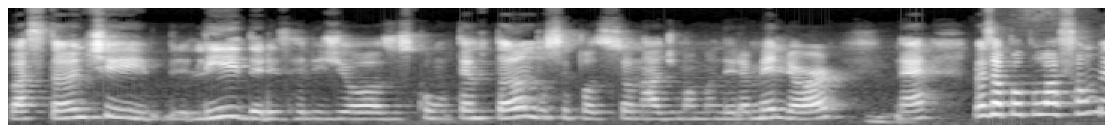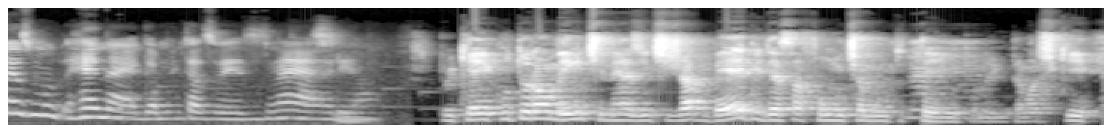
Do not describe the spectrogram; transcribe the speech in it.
bastante líderes religiosos com, tentando se posicionar de uma maneira melhor, Uhum. né? Mas a população mesmo renega muitas vezes, né, Sim. Ariel? Porque aí, culturalmente, né, a gente já bebe dessa fonte há muito tempo, né? Então acho que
